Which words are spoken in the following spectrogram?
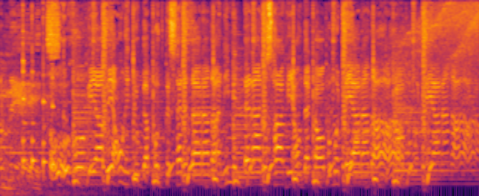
ਉਹ ਹੋ ਗਿਆ ਵਿਆਹਣ ਜੁਗਾ ਪੁੱਤ ਸਰਦਾਰਾਂ ਦਾ ਨਹੀਂ ਮਿੰਦਰਾਂ ਨੂੰ ਸਾਗ ਆਉਂਦਾ ਟੌਪ ਮੁਟਿਆਰਾਂ ਦਾ। ਮੁਟਿਆਰਾਂ ਦਾ।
